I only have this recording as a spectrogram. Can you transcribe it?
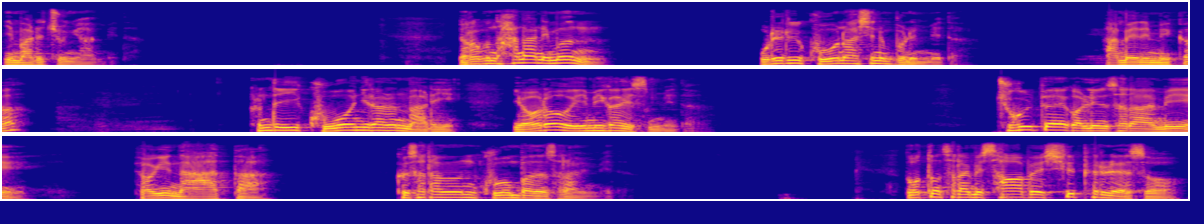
이 말이 중요합니다. 여러분, 하나님은 우리를 구원하시는 분입니다. 아멘입니까? 그런데 이 구원이라는 말이 여러 의미가 있습니다. 죽을 병에 걸린 사람이 병이 나았다. 그 사람은 구원받은 사람입니다. 또 어떤 사람이 사업에 실패를 해서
